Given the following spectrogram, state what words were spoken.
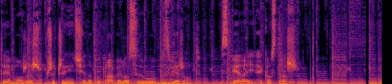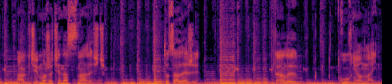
Ty możesz przyczynić się do poprawy losu zwierząt. Wspieraj Ekostraż. A gdzie możecie nas znaleźć? To zależy. Ale głównie online.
